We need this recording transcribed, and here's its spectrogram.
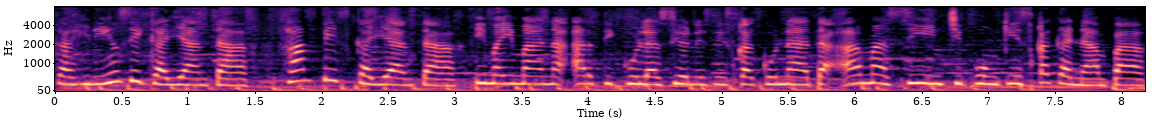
kahirinsi kallanta, hampis kallanta, imaymana articulaciones niskakunata ama sinchi punkisqa kanampaq,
